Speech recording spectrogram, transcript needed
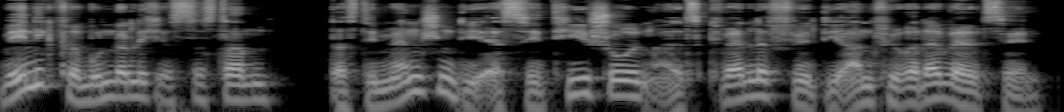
Wenig verwunderlich ist es dann, dass die Menschen die SCT-Schulen als Quelle für die Anführer der Welt sehen.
